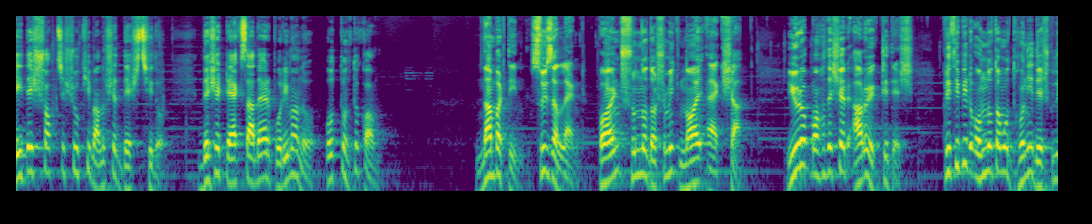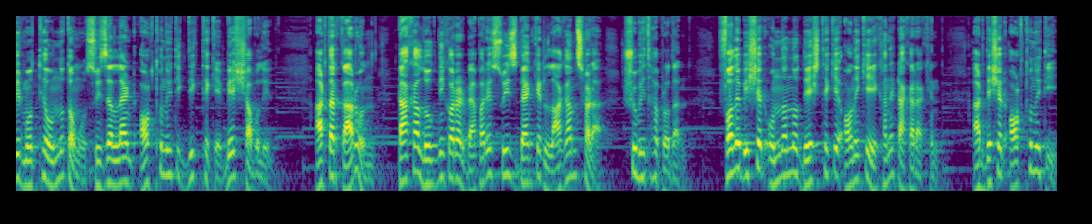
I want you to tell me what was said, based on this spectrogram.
এই দেশ সবচেয়ে সুখী মানুষের দেশ ছিল। দেশে ট্যাক্স আদায়ের পরিমাণও অত্যন্ত কম। নাম্বার তিন, সুইজারল্যান্ড, পয়েন্ট শূন্য দশমিক নয় এক সাত। ইউরোপ মহাদেশের আরও একটি দেশ। পৃথিবীর অন্যতম ধনী দেশগুলির মধ্যে অন্যতম সুইজারল্যান্ড অর্থনৈতিক দিক থেকে বেশ সাবলীল। আর তার কারণ, টাকা লগ্নি করার ব্যাপারে সুইস ব্যাংকের লাগাম ছাড়া সুবিধা প্রদান। ফলে বিশ্বের অন্যান্য দেশ থেকে অনেকে এখানে টাকা রাখেন। আর দেশের অর্থনীতি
